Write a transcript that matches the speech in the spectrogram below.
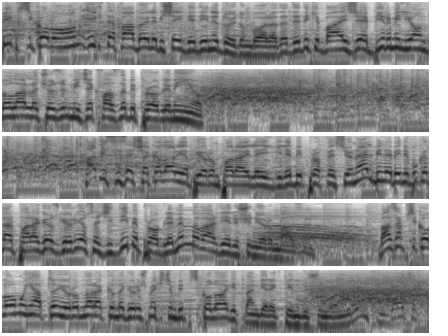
Bir psikoloğun ilk defa böyle bir şey dediğini duydum bu arada. Dedi ki Bay J 1 milyon dolarla çözülmeyecek fazla bir problemin yok. Hadi size şakalar yapıyorum parayla ilgili. Bir profesyonel bile beni bu kadar para göz görüyorsa ciddi bir problemim mi var diye düşünüyorum bazen. Bazen psikoloğumun yaptığı yorumlar hakkında görüşmek için bir psikoloğa gitmem gerektiğini düşünüyorum biliyor musun? Gerçekten.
